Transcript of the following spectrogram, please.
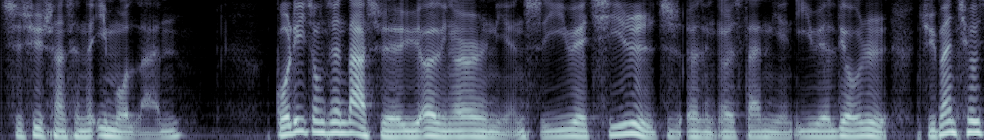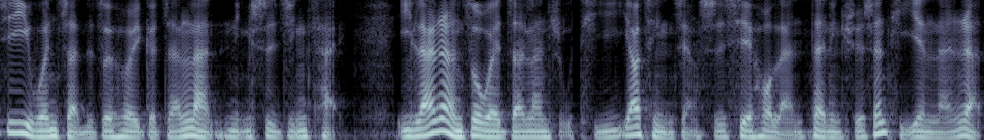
持续传承的一抹蓝。国立中正大学于二零二二年十一月七日至二零二三年一月六日举办秋季艺文展的最后一个展览“凝视精彩”，以蓝染作为展览主题，邀请讲师谢厚兰带领学生体验蓝染。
